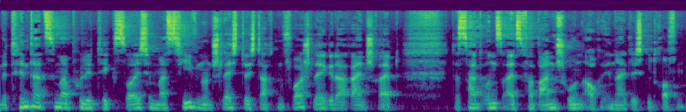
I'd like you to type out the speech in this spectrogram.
mit Hinterzimmerpolitik solche massiven und schlecht durchdachten Vorschläge da reinschreibt, das hat uns als Verband schon auch inhaltlich getroffen.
